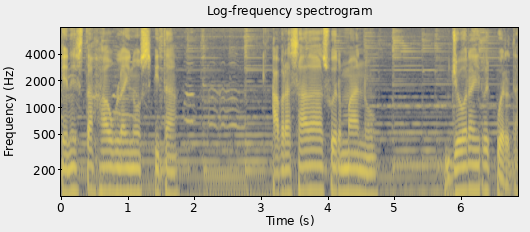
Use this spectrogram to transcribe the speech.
en esta jaula inhóspita, abrazada a su hermano, llora y recuerda.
